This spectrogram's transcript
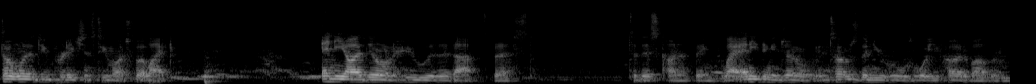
don't want to do predictions too much, but like, any idea on who would adapt best to this kind of thing? Like anything in general, in terms of the new rules, what you've heard about them.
